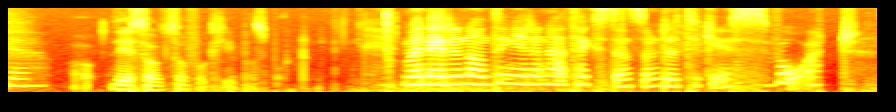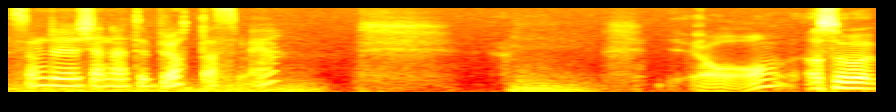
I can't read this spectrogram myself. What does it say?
Ja, det är sånt som får klippas bort. Men är det någonting i den här texten som du tycker är svårt? Som du känner att du brottas med? Ja, alltså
